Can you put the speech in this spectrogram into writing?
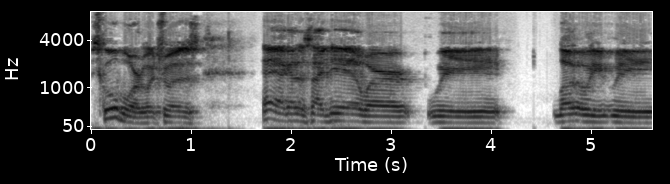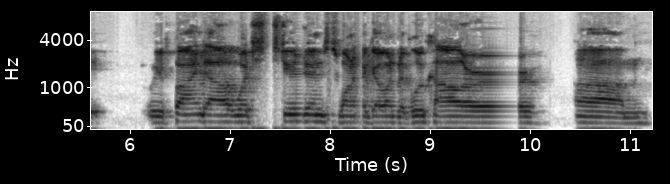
school board, which was, hey, I got this idea where we we we we find out which students want to go into blue collar um,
